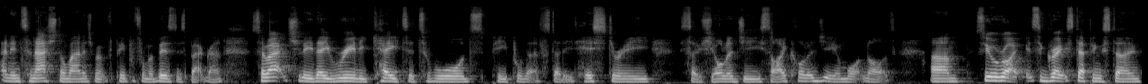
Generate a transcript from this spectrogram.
and international management for people from a business background. So, actually, they really cater towards people that have studied history, sociology, psychology, and whatnot. Um, so, you're right, it's a great stepping stone.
